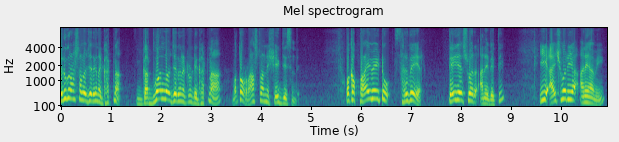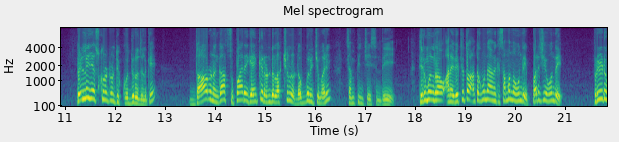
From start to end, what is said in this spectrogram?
తెలుగు రాష్ట్రాల్లో జరిగిన ఘటన గద్వాల్లో జరిగినటువంటి ఘటన మొత్తం రాష్ట్రాన్ని షేక్ చేసింది. ఒక ప్రైవేటు సర్వేయర్ తేజేశ్వర్ అనే వ్యక్తి ఈ ఐశ్వర్య అనే ఆమె పెళ్ళి చేసుకున్నటువంటి కొద్ది రోజులకే దారుణంగా సుపారీ గ్యాంగ్కి రెండు లక్షలు డబ్బులు ఇచ్చి మరీ చంపించేసింది. తిరుమలరావు అనే వ్యక్తితో అంతకుముందు ఆమెకి సంబంధం ఉంది పరిచయం ఉంది. ప్రియుడు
